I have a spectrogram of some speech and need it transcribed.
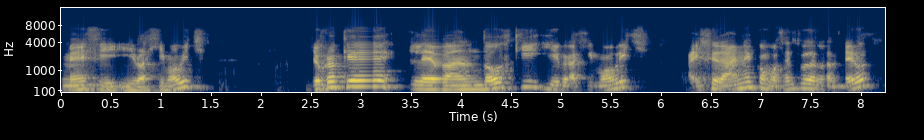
Messi y Ibrahimovic, yo creo que Lewandowski y Ibrahimovic ahí se dan como centro delanteros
